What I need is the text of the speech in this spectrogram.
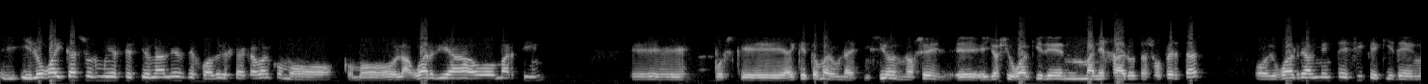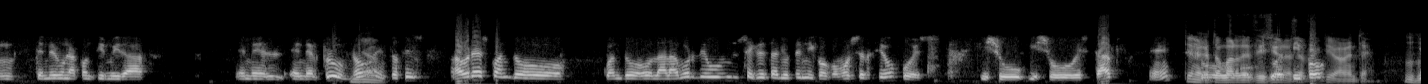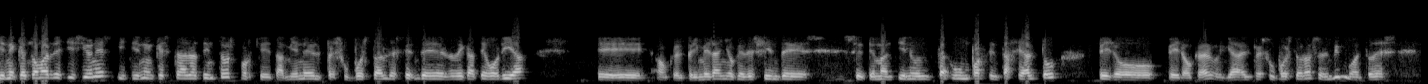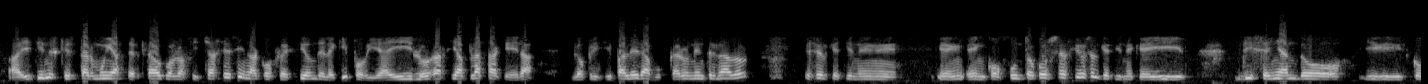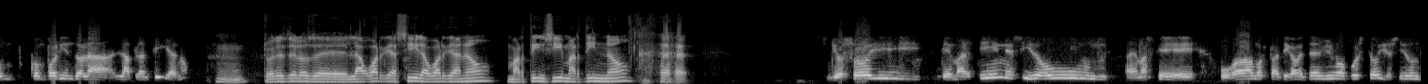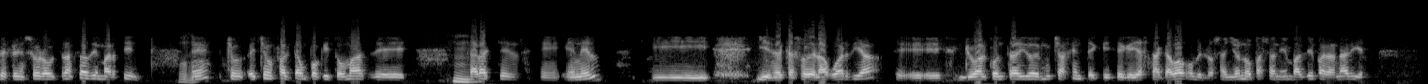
Y, luego hay casos muy excepcionales de jugadores que acaban como, como La Guardia o Martín, eh, pues que hay que tomar una decisión. No sé, eh, ellos igual quieren manejar otras ofertas o igual realmente sí que quieren tener una continuidad en el, en el club, ¿no? Entonces, ahora es cuando cuando la labor de un secretario técnico como Sergio, pues, y su y su staff, ¿eh? Tiene que tomar decisiones, equipo, efectivamente. tienen que tomar decisiones y tienen que estar atentos porque también el presupuesto al descender de categoría, eh, aunque el primer año que desciendes se te mantiene un, un porcentaje alto, pero, pero claro, ya el presupuesto no es el mismo. Entonces ahí tienes que estar muy acertado con los fichajes y en la confección del equipo. Y ahí Luis García Plaza, que era lo principal era buscar un entrenador, es el que tiene en, en conjunto con Sergio es el que tiene que ir diseñando y com- componiendo la, la plantilla, ¿no? Tú eres de los de la guardia sí, la guardia no, Martín sí, Martín no. Yo soy de Martín, he sido un, además que jugábamos prácticamente en el mismo puesto, yo he sido un defensor a ultranza de Martín. ¿eh? He, hecho, he hecho en falta un poquito más de carácter eh, en él y, y en el caso de la Guardia, eh, yo al contrario de mucha gente que dice que ya está acabado, hombre, los años no pasan en balde para nadie,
